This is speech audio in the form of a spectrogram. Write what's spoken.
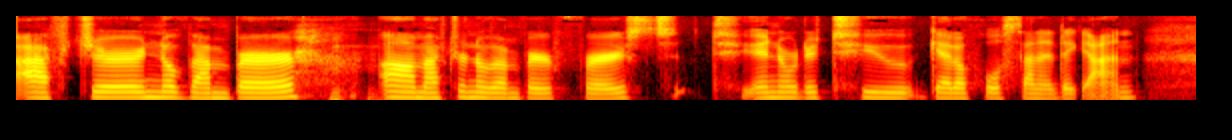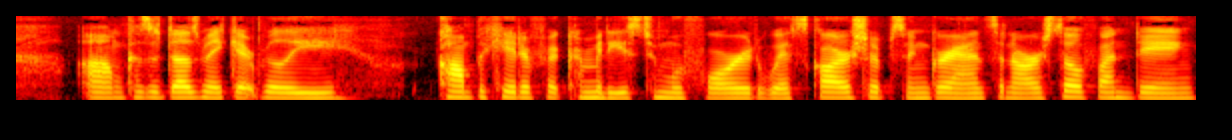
after November, mm-hmm. um, after November 1st, to, in order to get a full Senate again, because um, it does make it really complicated for committees to move forward with scholarships and grants and RSO funding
